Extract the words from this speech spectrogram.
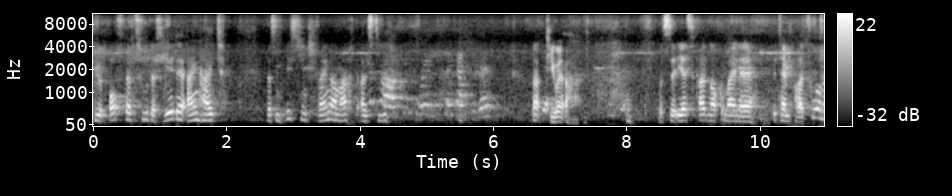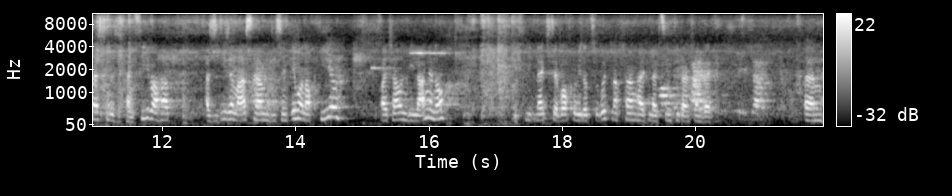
führt oft dazu, dass jede Einheit das ein bisschen strenger macht als die. Ah, Tiwa, ah. Ich musste jetzt gerade noch meine Temperatur messen, dass ich kein Fieber habe. Also diese Maßnahmen, die sind immer noch hier. Mal schauen, wie lange noch. Ich fliege nächste Woche wieder zurück nach Shanghai, vielleicht sind die dann schon weg. Ähm,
